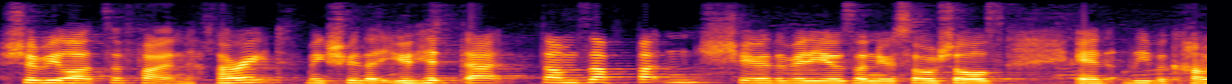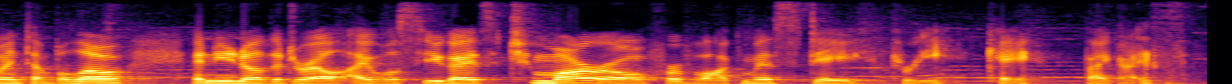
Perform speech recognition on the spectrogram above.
should be lots of fun. All right, make sure that you hit that thumbs up button, share the videos on your socials, and leave a comment down below. And you know the drill. I will see you guys tomorrow for Vlogmas day three. Okay, bye guys.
